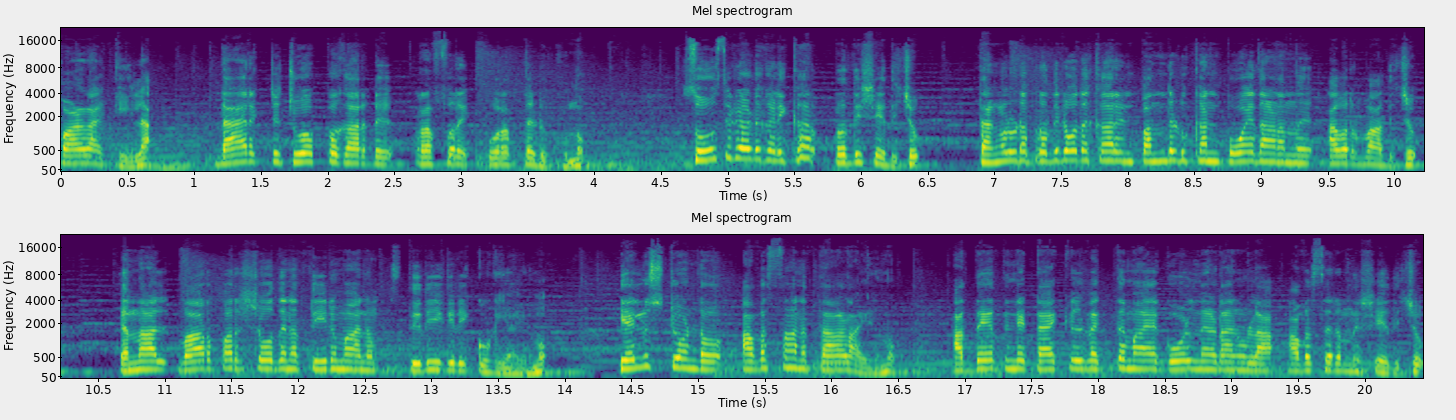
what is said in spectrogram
പാഴാക്കിയില്ല. ഡയറക്റ്റ് ചുവപ്പ് കാർഡ് റഫറി പുറത്തെടുക്കുന്നു. സോസിഡാഡ് കളിക്കാർ പ്രതിഷേധിച്ചു. തങ്ങളുടെ പ്രതിരോധക്കാരൻ പന്തെടുക്കാൻ പോയതാണെന്ന് അവർ വാദിച്ചു. എന്നാൽ വാർ പരിശോധന തീരുമാനം സ്ഥിരീകരിക്കുകയായിരുന്നു. എലുസ്റ്റോണ്ടോ അവസാനത്തെ ആളായിരുന്നു. അദ്ദേഹത്തിന്റെ ടാക്കിൽ വ്യക്തമായ ഗോൾ നേടാനുള്ള അവസരം നിഷേധിച്ചു.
